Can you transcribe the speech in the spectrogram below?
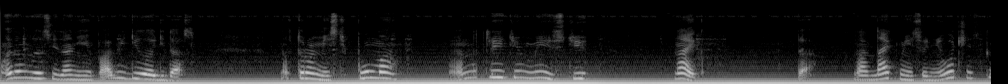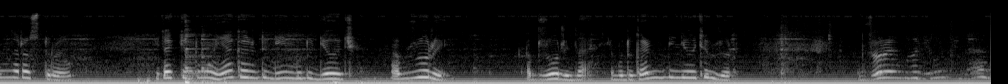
В этом заседании победил Adidas. На втором месте Puma, а на третьем месте Nike. Да, на Nike меня сегодня очень сильно расстроил. Итак, я думаю, я каждый день буду делать обзоры. Обзоры, да. Я буду каждый день делать обзоры. Обзоры я буду делать на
